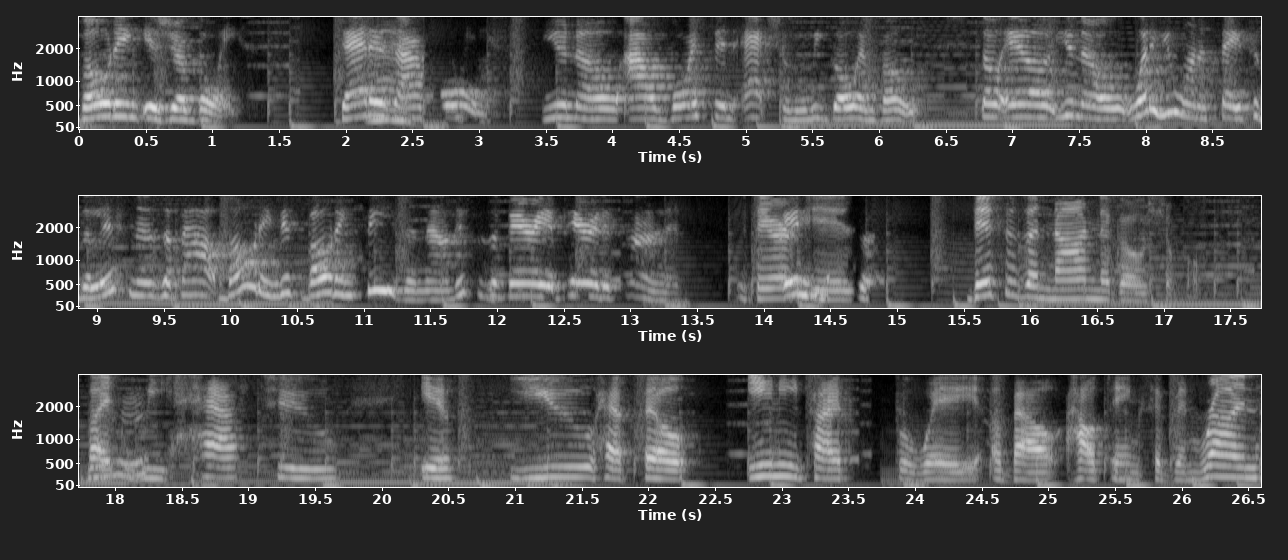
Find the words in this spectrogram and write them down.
voting is your voice. That is Mhm. our voice, you know, our voice in action when we go and vote. So, El, you know, what do you want to say to the listeners about voting this voting season? Now, this is a very imperative time. There In is, this is a non negotiable. Like, Mhm. we have to, if you have felt any type of way about how things have been run,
